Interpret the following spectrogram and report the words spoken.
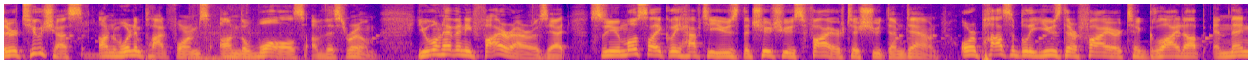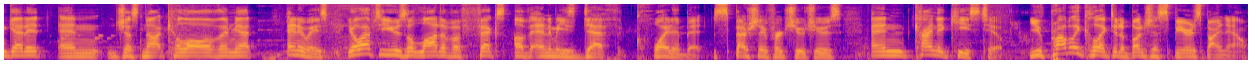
There are two chests on wooden platforms on the walls of this room. You won't have any fire arrows yet, so you most likely have to use the Chuchu's fire to shoot them down. Or possibly use their fire to glide up and then get it and just not kill all of them yet. Anyways, you'll have to use a lot of effects of enemies' death quite a bit, especially for Chuchus, and kinda Keese too. You've probably collected a bunch of spears by now,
